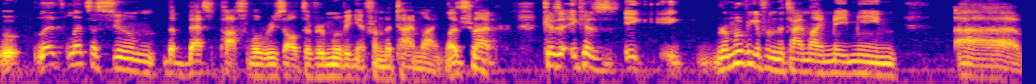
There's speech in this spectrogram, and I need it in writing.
let's let's assume the best possible result of removing it from the timeline. Let's sure. not because because removing it from the timeline may mean uh,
